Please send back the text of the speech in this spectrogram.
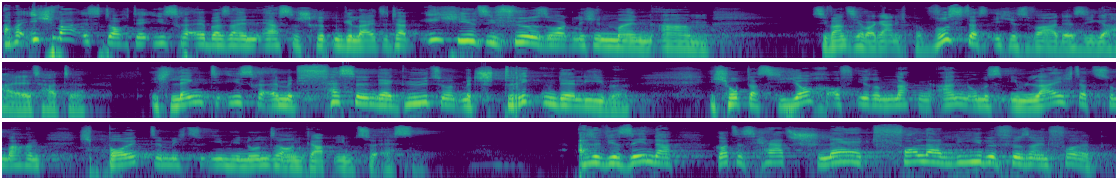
Aber ich war es doch, der Israel bei seinen ersten Schritten geleitet hat. Ich hielt sie fürsorglich in meinen Armen. Sie waren sich aber gar nicht bewusst, dass ich es war, der sie geheilt hatte. Ich lenkte Israel mit Fesseln der Güte und mit Stricken der Liebe. Ich hob das Joch auf ihrem Nacken an, um es ihm leichter zu machen. Ich beugte mich zu ihm hinunter und gab ihm zu essen. Also wir sehen da, Gottes Herz schlägt voller Liebe für sein Volk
